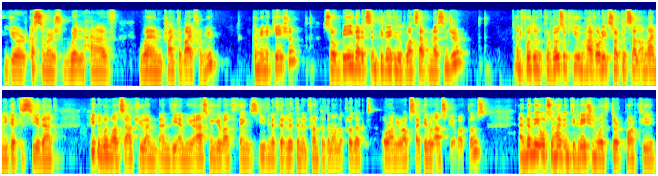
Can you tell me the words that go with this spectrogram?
your customers will have when trying to buy from you. Communication, so being that it's integrated with WhatsApp Messenger, and for, the, for those of you who have already started to sell online, you get to see that people will WhatsApp you and, and DM you asking you about things, even if they're written in front of them on the product or on your website, they will ask you about those. And then they also have integration with third party,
